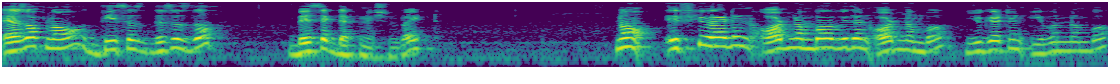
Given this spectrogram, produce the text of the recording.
as of now this is this is the basic definition right? Now if you add an odd number with an odd number you get an even number.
